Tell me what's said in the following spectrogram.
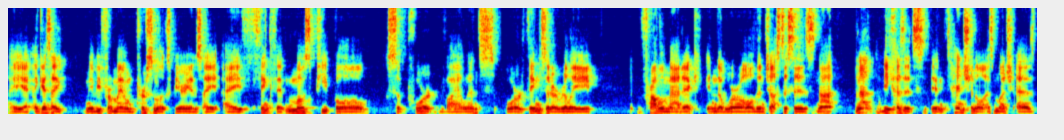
I, I guess I maybe from my own personal experience, I, I think that most people support violence or things that are really problematic in the world, injustices, not not because it's intentional as much as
